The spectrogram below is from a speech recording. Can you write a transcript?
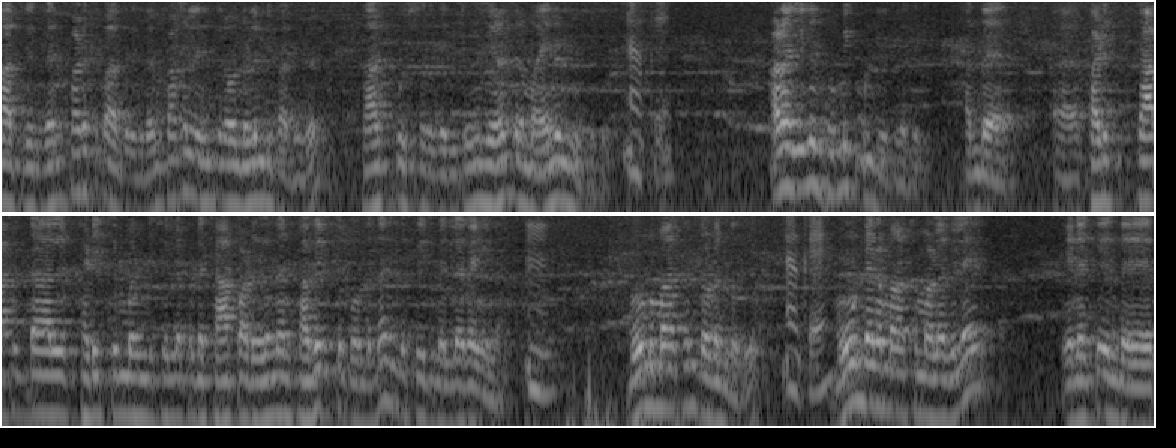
பார்த்துருக்கிறேன் படுத்து பார்த்துருக்கிறேன் பகல் இருந்து ஒன்று எழுந்து பார்த்துருக்கிறேன் கால் பூசுறதுன்றது நிரந்தரமாக நின்றுது. ஓகே. ஆனால் இன்னும் தும்பிக் கொண்டிருக்கிறது. அந்த கடி சாப்பிட்டால் கடிக்கும் என்று சொல்லப்பட்ட சாப்பாடுகளை நான் தவிர்த்து கொண்டு தான் இந்த ட்ரீட்மெண்ட்டில் இறங்கினேன். மூணு மாதம் தொடர்ந்தது மூன்றரை மாதம் அளவில் எனக்கு இந்த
